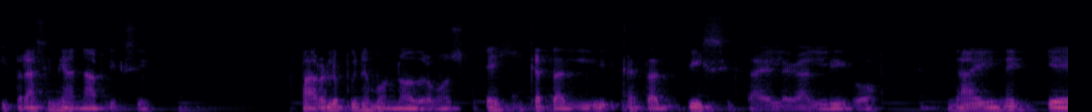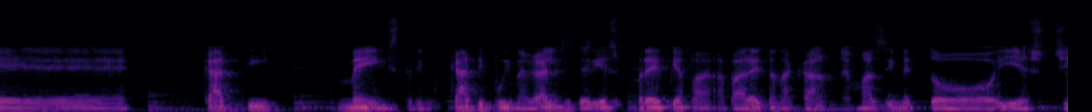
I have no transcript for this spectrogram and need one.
η πράσινη ανάπτυξη, παρόλο που είναι μονόδρομος, έχει καταντήσει, θα έλεγα, λίγο, να είναι και κάτι mainstream, κάτι που οι μεγάλες εταιρείες πρέπει απαραίτητα να κάνουν, μαζί με το ESG.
